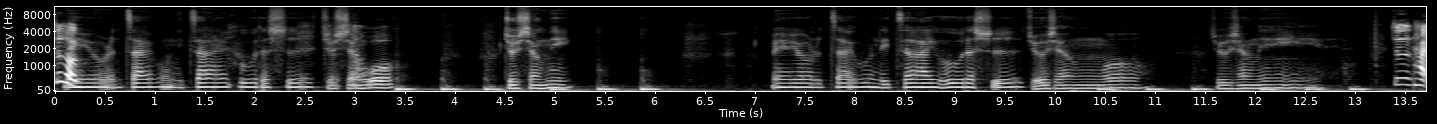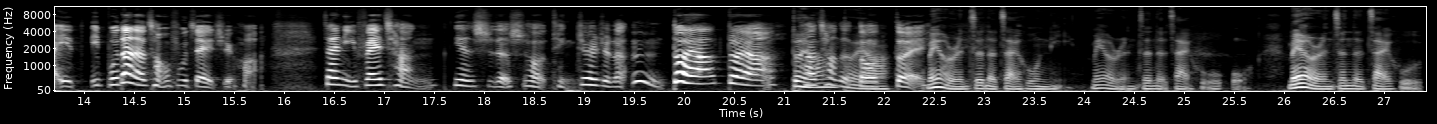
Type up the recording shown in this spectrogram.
这首没有人在乎你在乎的事，就像我，就像你。没有人在乎你在乎的事，就像我，就像你。就是他一一不断的重复这一句话，在你非常厌世的时候听，就会觉得嗯，对啊，对啊，对啊他唱的对都啊对。没有人真的在乎你，没有人真的在乎我，没有人真的在乎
